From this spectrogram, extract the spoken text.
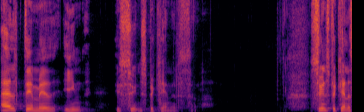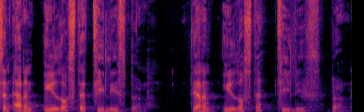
alt det med ind i synsbekendelsen. Synsbekendelsen er den yderste tillidsbøn. Det er den yderste tillidsbøn.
